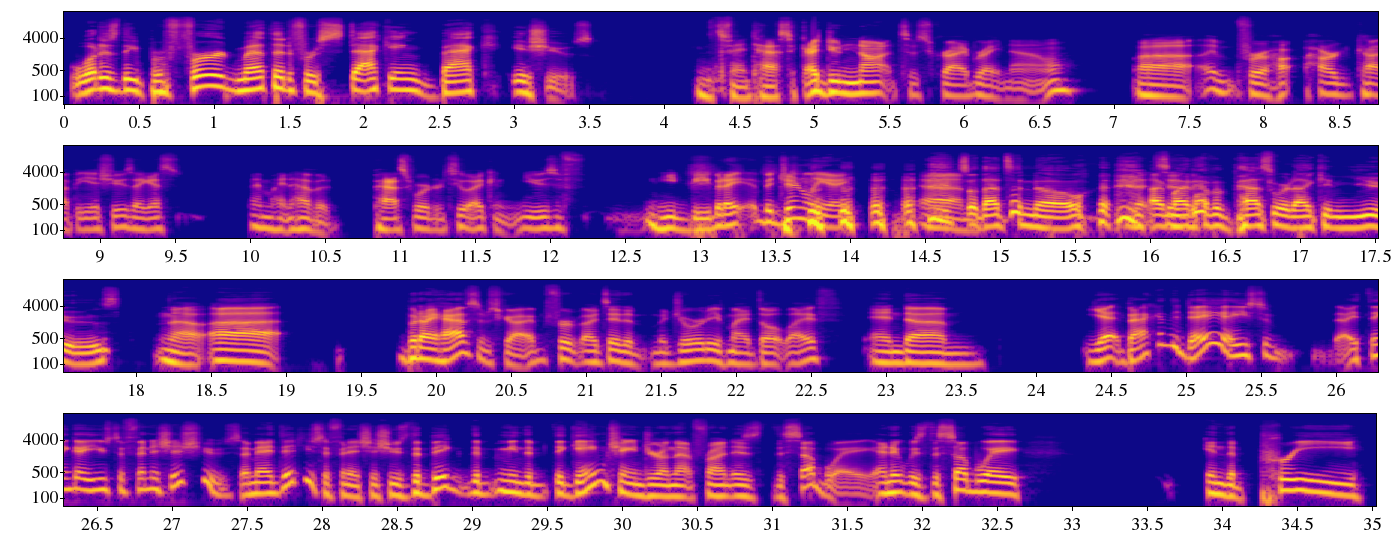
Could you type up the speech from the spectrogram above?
What is the preferred method for stacking back issues? It's fantastic. I do not subscribe right now uh, for hard copy issues. I guess I might have a password or two I can use if need be, but I but generally I so um, that's a no. I so- might have a password I can use. no. Uh, but I have subscribed for I'd say the majority of my adult life, and um, yeah, back in the day, I used to. I think I used to finish issues. I mean, I did used to finish issues. The big, the, I mean, the, the game changer on that front is the subway, and it was the subway in the pre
